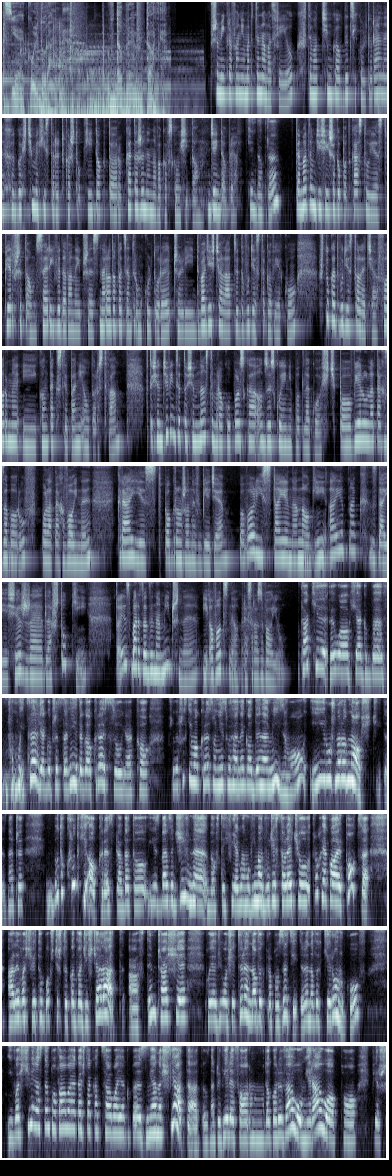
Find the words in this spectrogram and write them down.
Audycje kulturalne w dobrym tonie. Przy mikrofonie Martyna Matwiejuk. W tym odcinku audycji kulturalnych gościmy historyczkę sztuki dr Katarzynę Nowakowską-Sito. Dzień dobry. Dzień dobry. Tematem dzisiejszego podcastu jest pierwszy tom serii wydawanej przez Narodowe Centrum Kultury, czyli 20 lat XX wieku, sztuka dwudziestolecia, formy i konteksty pani autorstwa. W 1918 roku Polska odzyskuje niepodległość. Po wielu latach zaborów, po latach wojny, kraj jest pogrążony w biedzie, powoli staje na nogi, a jednak zdaje się, że dla sztuki to jest bardzo dynamiczny i owocny okres rozwoju. Takie było jakby mój cel, jakby przedstawienie tego okresu jako przede wszystkim okresu niesłychanego dynamizmu i różnorodności. To znaczy, był to krótki okres, prawda? To jest bardzo dziwne, bo w tej chwili, jakby mówimy o dwudziestoleciu, trochę jako o epoce, ale właściwie to było przecież tylko 20 lat, a w tym czasie pojawiło się tyle nowych propozycji, tyle nowych kierunków, i właściwie następowała jakaś taka cała jakby zmiana świata, to znaczy wiele form dogorywało, umierało po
